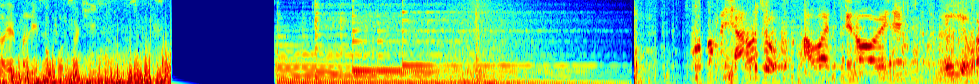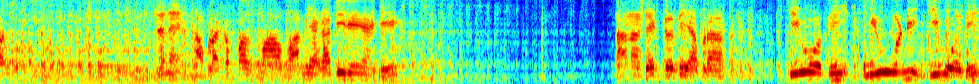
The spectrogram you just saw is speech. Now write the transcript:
હવે મળીએ બપોર પછી. જાણો છો શેનો આવે છે? જોઈ લો કાઢો ને આપણા કપાસમાં વામિયા કાઢી રહ્યા છે. નાના ટ્રેક્ટરથી આપણા જીવો થી જીવો નહીં જીવો થી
